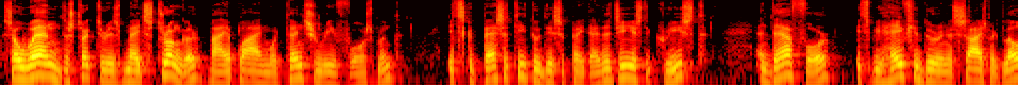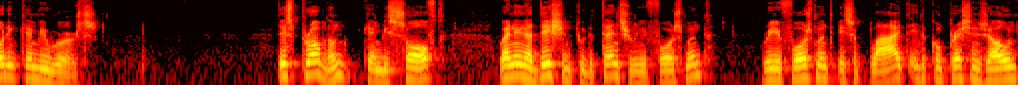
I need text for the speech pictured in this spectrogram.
So when the structure is made stronger by applying more tension reinforcement, its capacity to dissipate energy is decreased and therefore its behavior during a seismic loading can be worse. This problem can be solved when in addition to the tension reinforcement, reinforcement is applied in the compression zone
